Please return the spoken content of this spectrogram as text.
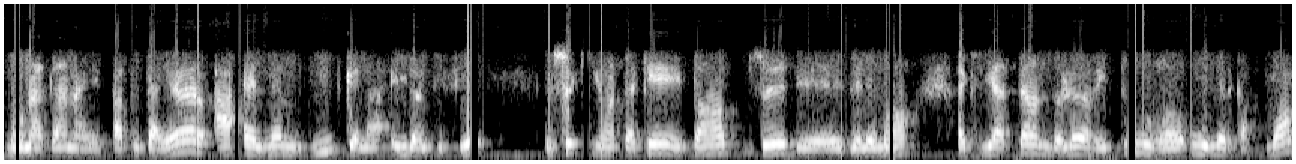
Bunagana et partout ailleurs, a elle-même dit qu'elle a identifié ceux qui ont attaqué étant ceux des éléments qui attendent leur retour ou leur campement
